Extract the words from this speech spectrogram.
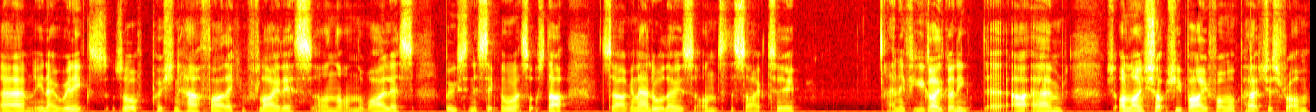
Um, you know, really sort of pushing how far they can fly this on on the wireless, boosting the signal, that sort of stuff. So I can add all those onto the site too. And if you guys got any uh, uh um, online shops you buy from or purchase from,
